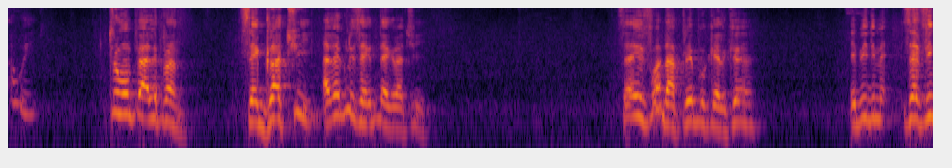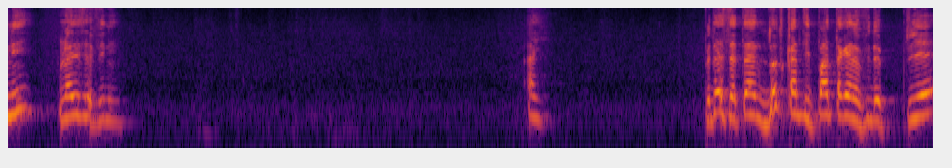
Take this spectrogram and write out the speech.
Ah oui. Tout le monde peut aller prendre. C'est gratuit. Avec lui, c'est gratuit. C'est une fois d'appeler pour quelqu'un. Et puis il dit, mais c'est fini? On a dit c'est fini. Aïe. Peut-être certains, d'autres, quand ils partent, quand ils ont de prier,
